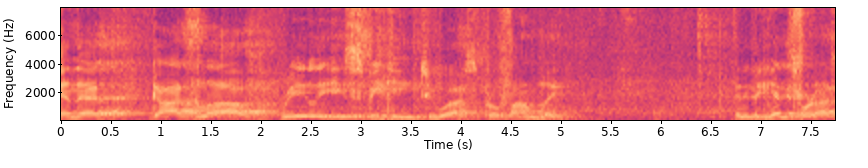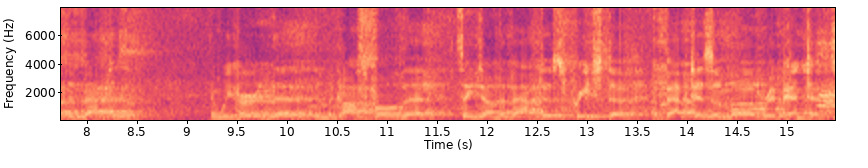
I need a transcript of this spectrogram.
and that God's love really speaking to us profoundly. And it begins for us in baptism. And we heard that in the gospel that St. John the Baptist preached a, a baptism of repentance.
